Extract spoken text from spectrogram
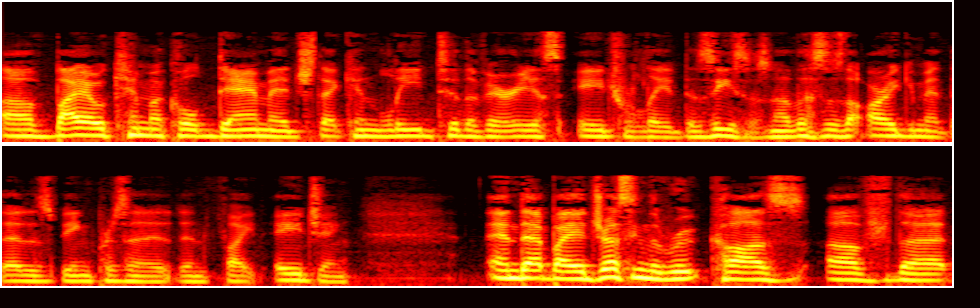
of biochemical damage that can lead to the various age-related diseases. Now, this is the argument that is being presented in Fight Aging. And that by addressing the root cause of the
